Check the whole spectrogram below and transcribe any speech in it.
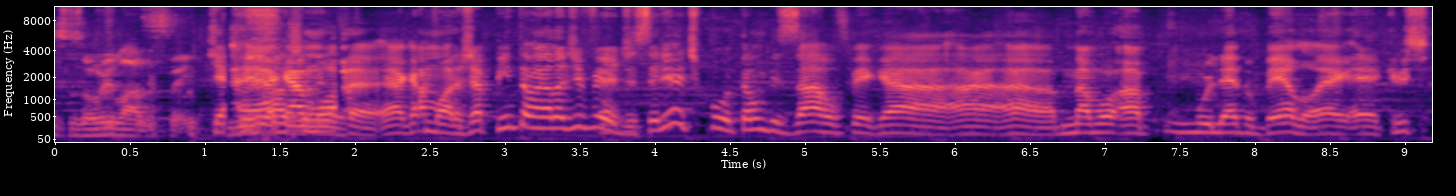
Zoe. Que é a. Gamora, é a Gamora. Já pintam ela de verde. Seria, tipo, tão bizarro pegar a, a, a mulher do Belo, é, é Cris-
